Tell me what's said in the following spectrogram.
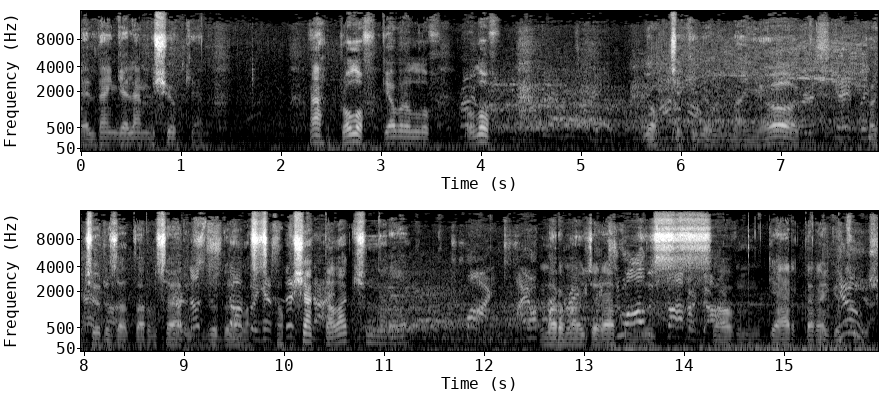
Elden gelen bir şey yok yani. Heh Rolof. Gel buraya Rolof. Rolof. Yok çekil yolundan yok. Kaçıyoruz atlar bu sefer bizi durduramaz. Kapışak dalak şunlara ya. Umarım ejderha hepimizi Savngerdere götürür.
